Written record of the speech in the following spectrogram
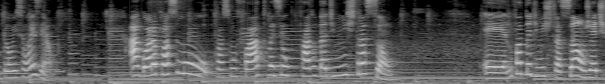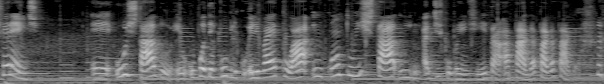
Então, isso é um exemplo. Agora, o próximo, próximo fato vai ser o fato da administração. É, no fato da administração já é diferente. É, o Estado, o poder público, ele vai atuar enquanto Estado. Ah, desculpa, gente. Tá, apaga, apaga, apaga.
